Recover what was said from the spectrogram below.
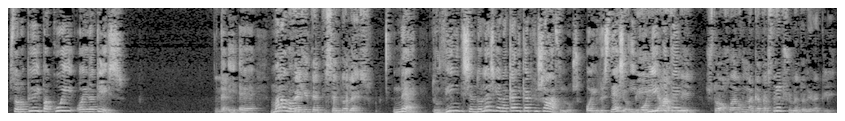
στον οποίο υπακούει ο Ηρακλής. Ναι. Ε, ε, μάλλον, δέχεται τις εντολές ναι, του δίνει τις εντολές για να κάνει κάποιους άθλους. Ο Υβριστέας οι οποίοι οι υπολείπεται... άθλοι στόχο έχουν να καταστρέψουν τον Ηρακλή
